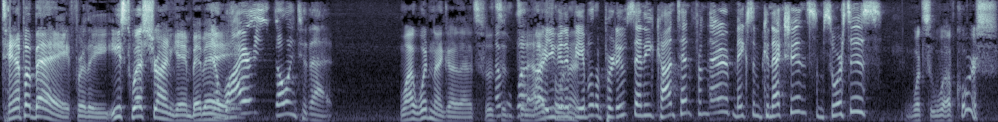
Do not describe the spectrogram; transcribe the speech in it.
Tampa Bay for the East West Shrine game, baby. Yeah, why are you going to that? Why wouldn't I go to that? It's, it's a What- are you going to be able to produce any content from there? Make some connections, some sources? What's well, of course.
